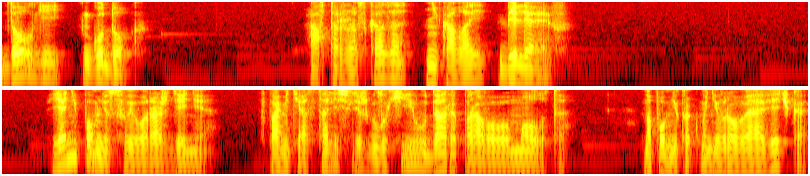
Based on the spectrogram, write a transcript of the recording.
Долгий гудок. Автор рассказа Николай Беляев. Я не помню своего рождения. В памяти остались лишь глухие удары парового молота. Но помню, как маневровая овечка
